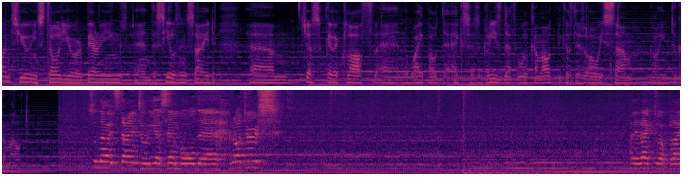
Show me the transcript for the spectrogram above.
once you install your bearings and the seals inside, um, just get a cloth and wipe out the excess grease that will come out because there's always some going to come out. So now it's time to reassemble the rotors. I like to apply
